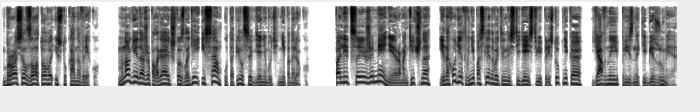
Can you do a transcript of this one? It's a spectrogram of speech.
бросил золотого истукана в реку. Многие даже полагают, что злодей и сам утопился где-нибудь неподалеку. Полиция же менее романтична и находит в непоследовательности действий преступника явные признаки безумия.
